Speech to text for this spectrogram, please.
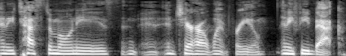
any testimonies, and, and share how it went for you, any feedback.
